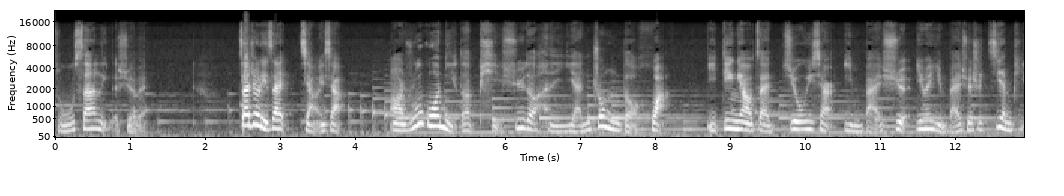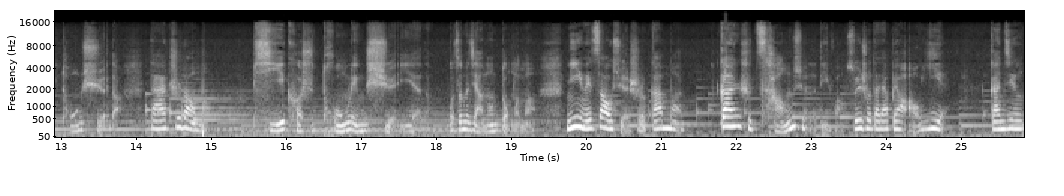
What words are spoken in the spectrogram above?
足三里的穴位。在这里再讲一下啊，如果你的脾虚的很严重的话。一定要再灸一下隐白穴，因为隐白穴是健脾同血的，大家知道吗？脾可是统领血液的。我这么讲能懂了吗？你以为造血是肝吗？肝是藏血的地方，所以说大家不要熬夜。肝经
